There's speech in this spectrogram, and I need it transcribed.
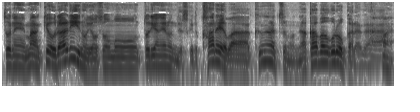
とね、まあ今日ラリーの予想も取り上げるんですけど、彼は9月の半ば頃からが、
